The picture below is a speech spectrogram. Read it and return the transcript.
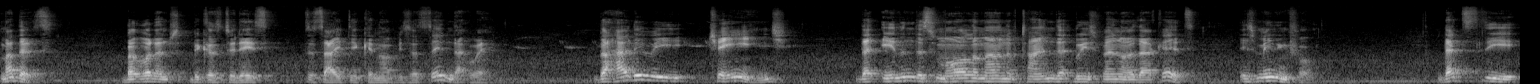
mothers. But what I'm, because today's society cannot be sustained that way. But how do we change that even the small amount of time that we spend with our kids is meaningful? That's the,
